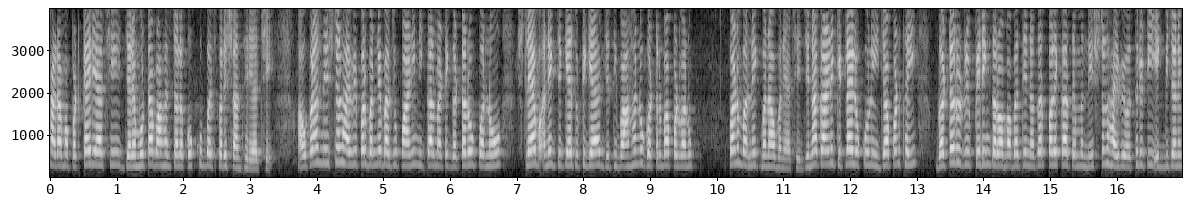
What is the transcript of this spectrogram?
ખાડામાં પટકાઈ રહ્યા છે, જ્યારે મોટા વાહન ચાલકો ખૂબ જ પરેશાન થઈ રહ્યા છે. આ ઉપરાંત નેશનલ હાઈવે પર બંને બાજુ પાણી નિકાલ માટે ગટરો પરનો સ્લેબ અનેક જગ્યાએ તૂટી ગયા, જેથી વાહનો ગટરમાં પડવાનું પણ અનેક બનાવ બન્યા છે. જેના કારણે કેટલાય લોકોને ઈજા પણ થઈ. ગટરો રિપેરિંગ કરવા બાબતે નગરપાલિકા તેમજ નેશનલ હાઈવે ઓથોરિટી એકબીજાને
